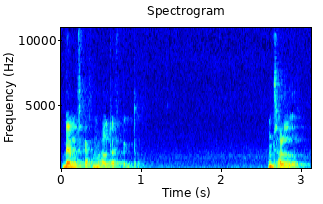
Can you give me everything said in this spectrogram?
vemos qué hacemos al respecto. Un saludo.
